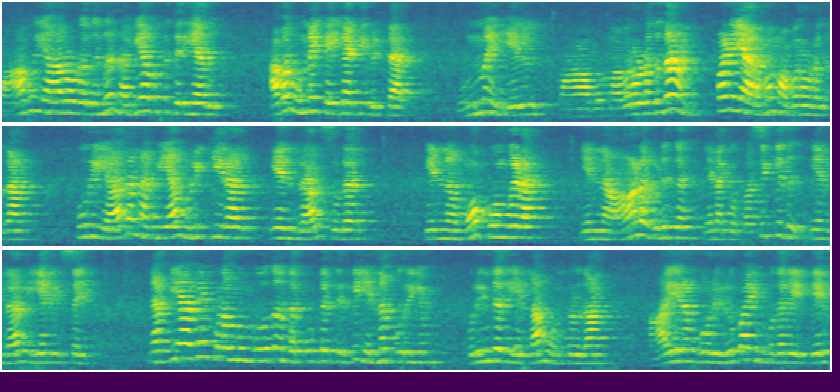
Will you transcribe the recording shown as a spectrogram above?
மாவு யாரோடதுன்னு நவ்யாவுக்கு தெரியாது. அவர் உன்னை கைகாட்டி விட்டார். உண்மையில் மாவும் அவரோடது தான் பணியாரமும் அவரோடது தான் புரியாத நவ்யா முழிக்கிறாள் என்றாள் சுடர். என்னமோ போங்கடா. என்னை ஆள விடுங்க எனக்கு பசிக்குது என்றாள் இயலிசை. நவ்யாவே புலம்பும் போது அந்த கூட்டத்திற்கு என்ன புரியும்? புரிந்தது எல்லாம் ஒன்றுதான். ஆயிரம் கோடி ரூபாய் முதலீட்டில்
